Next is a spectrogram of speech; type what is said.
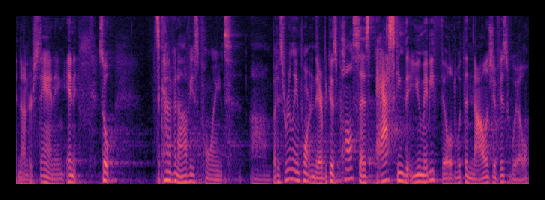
and understanding. And so it's kind of an obvious point, um, but it's really important there because Paul says, asking that you may be filled with the knowledge of his will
